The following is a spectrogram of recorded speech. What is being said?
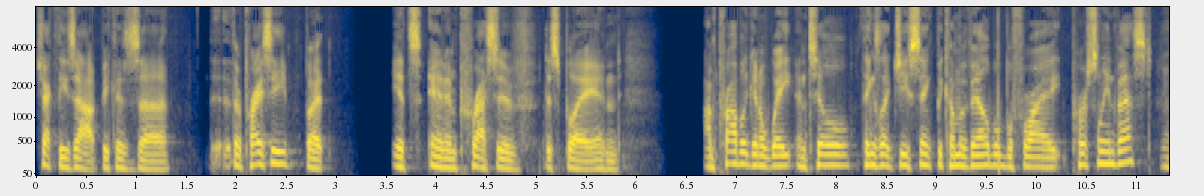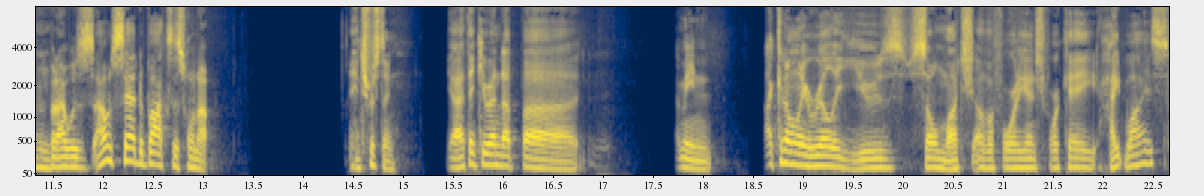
check these out because uh, they're pricey but it's an impressive display. And i'm probably going to wait until things like g-sync become available before i personally invest but i was i was sad to box this one up Interesting. Yeah, I think you end up. Uh, I mean, I can only really use so much of a 40 inch 4K height wise.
